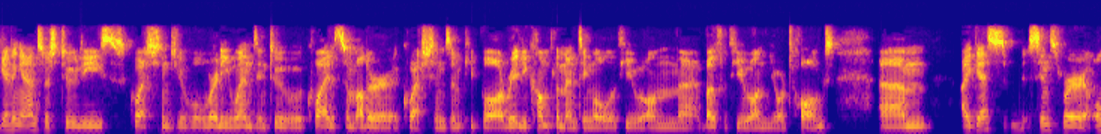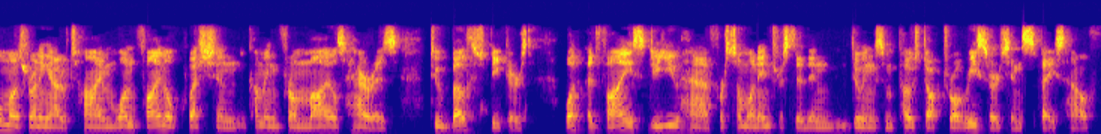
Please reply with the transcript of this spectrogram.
giving answers to these questions, you've already went into quite some other questions, and people are really complimenting all of you on uh, both of you on your talks. Um, I guess since we're almost running out of time, one final question coming from Miles Harris to both speakers. What advice do you have for someone interested in doing some postdoctoral research in space health?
